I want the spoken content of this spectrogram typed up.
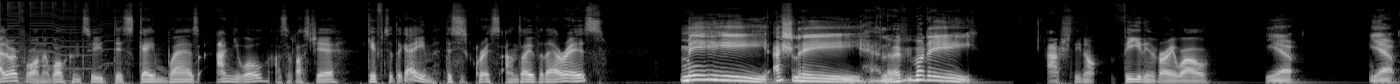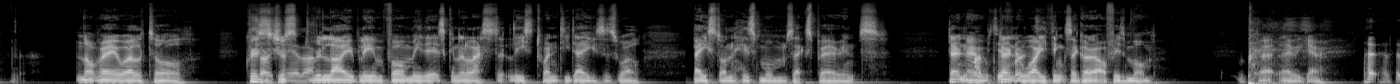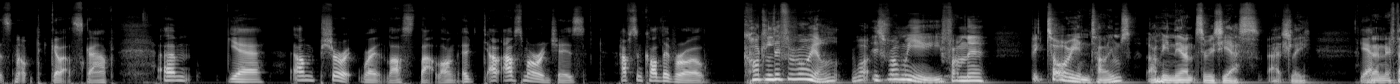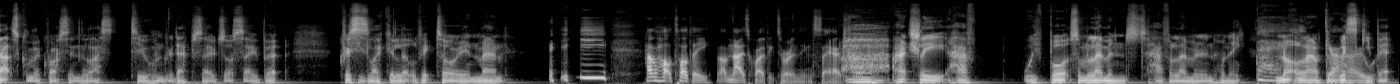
Hello, everyone, and welcome to This Game Where's annual, as of last year, gift to the game. This is Chris, and over there is Me, Ashley. Hello, everybody. Ashley, not feeling very well. Yep, yeah, not very well at all. Chris Sorry just reliably informed me that it's going to last at least twenty days as well, based on his mum's experience. Don't It know, don't know why he thinks I got it off his mum, but there we go. Let's not pick at that scab. Um, yeah, I'm sure it won't last that long. Uh, Have some oranges. Have some cod liver oil. Cod liver oil. What is wrong with you? You from the Victorian times? I mean, the answer is yes. Actually, Yeah. I don't know if that's come across in the last two hundred episodes or so, but Chris is like a little Victorian man. have a hot toddy. Um, that's quite a Victorian thing to say, actually. Ah, actually, have we've bought some lemons to have a lemon and honey. There I'm not allowed the go. whiskey bit,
